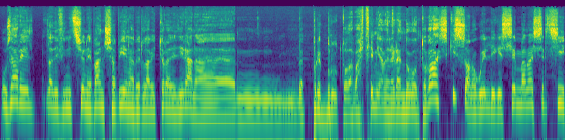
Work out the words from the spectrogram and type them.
usare il, la definizione pancia piena per la vittoria di Tirana è, mm, è pure brutto da parte mia, me ne rendo conto. Però chi sono quelli che sembrano essersi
